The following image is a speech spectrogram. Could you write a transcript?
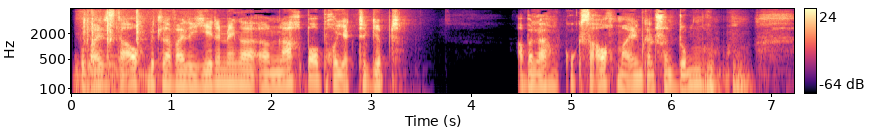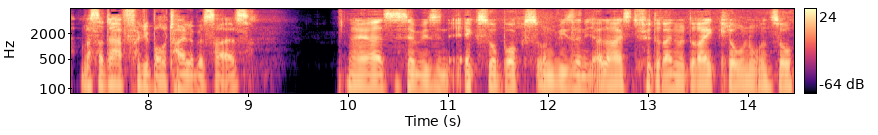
Wobei es da auch mittlerweile jede Menge ähm, Nachbauprojekte gibt. Aber da guckst du auch mal eben ganz schön dumm was er da für die Bauteile bezahlst. Naja, es ist ja wie diesen Exobox und wie sie nicht alle heißt, für 303-Klone und so.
